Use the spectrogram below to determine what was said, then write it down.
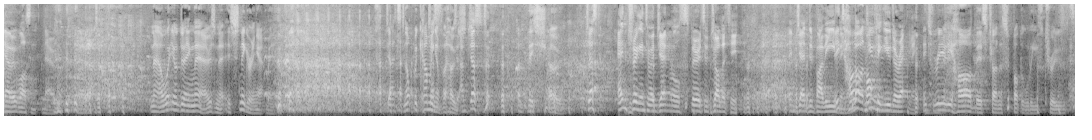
no, it wasn't. No. no Now, what you're doing there, isn't it, is sniggering at me. That's not becoming of the host I'm just, of this show. just entering into a general spirit of jollity engendered by the evening. It's I'm not hard, you- mocking you directly. It's really hard, this, trying to spot all these truths.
